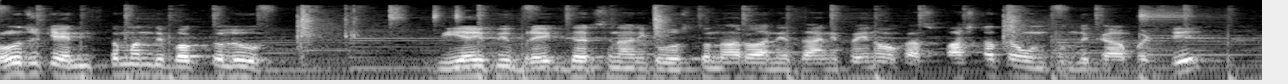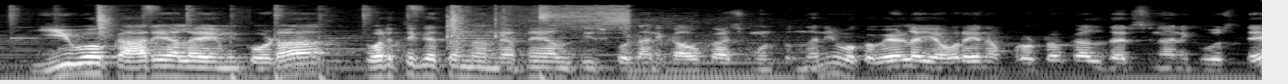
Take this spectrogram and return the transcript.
రోజుకి ఎంతమంది భక్తులు విఐపి బ్రేక్ దర్శనానికి వస్తున్నారు అనే దానిపైన ఒక స్పష్టత ఉంటుంది కాబట్టి ఈఓ కార్యాలయం కూడా త్వరితగతిన నిర్ణయాలు తీసుకోవడానికి అవకాశం ఉంటుందని ఒకవేళ ఎవరైనా ప్రోటోకాల్ దర్శనానికి వస్తే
